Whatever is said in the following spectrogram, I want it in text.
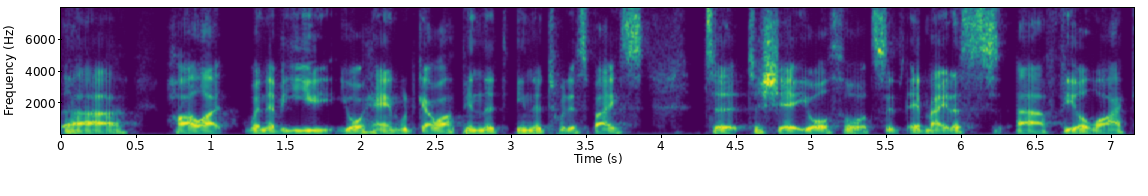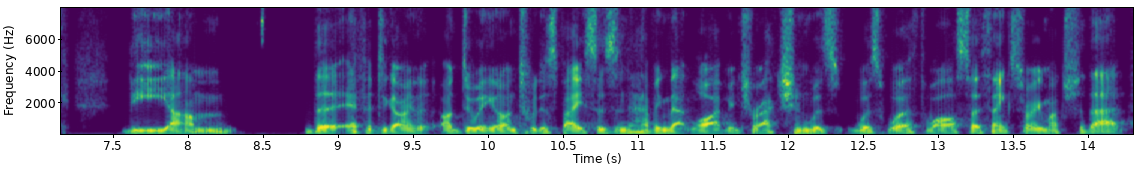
uh, highlight whenever you your hand would go up in the in the Twitter space to to share your thoughts. It, it made us uh, feel like the um, the effort to going on doing it on Twitter Spaces and having that live interaction was was worthwhile. So thanks very much for that,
